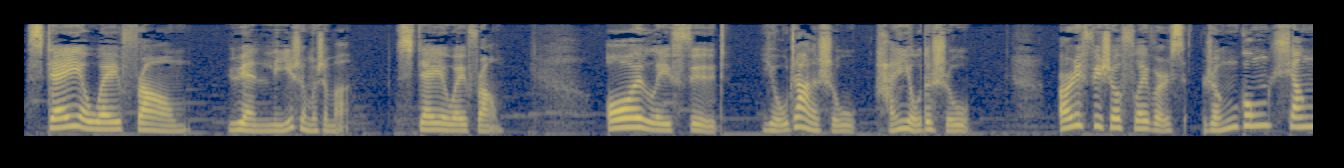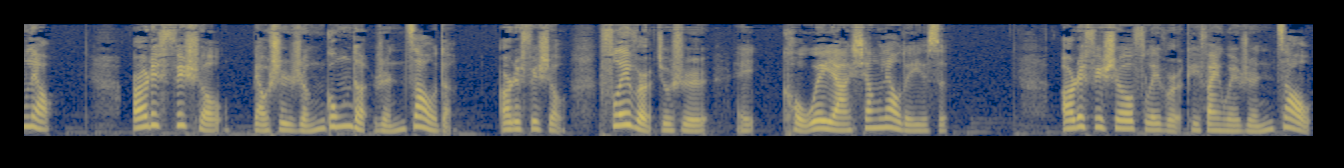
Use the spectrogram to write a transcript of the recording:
Stay away from，远离什么什么？Stay away from oily food。油炸的食物，含油的食物；artificial flavors，人工香料；artificial 表示人工的、人造的；artificial flavor 就是哎口味呀、香料的意思。artificial flavor 可以翻译为人造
